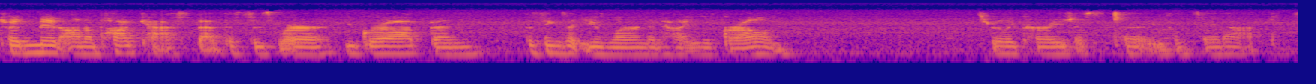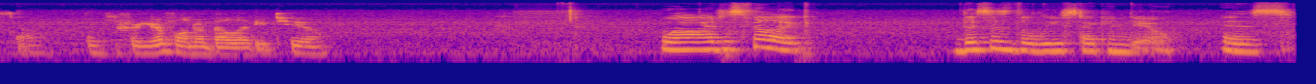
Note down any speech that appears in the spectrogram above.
to admit on a podcast that this is where you grew up and the things that you've learned and how you've grown. It's really courageous to even say that. So, thank you for your vulnerability, too. Well, I just feel like this is the least I can do is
